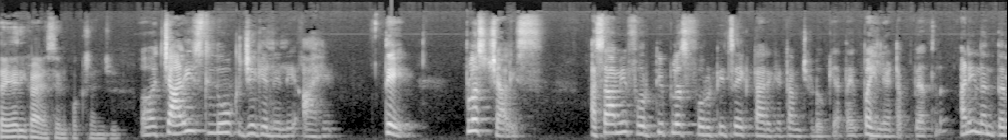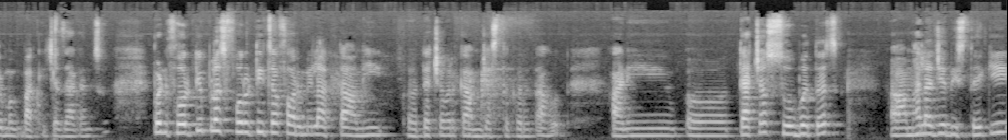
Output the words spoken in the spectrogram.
तयारी काय असेल पक्षांची? चाळीस लोक जे गेलेले आहेत ते प्लस चाळीस. असं आम्ही फोर्टी प्लस फोर्टीचं एक टार्गेट आमच्या डोक्यात आहे पहिल्या टप्प्यातलं. आणि नंतर मग बाकीच्या जागांचं. पण फोर्टी प्लस फोर्टीचा फॉर्म्युला आत्ता आम्ही त्याच्यावर काम जास्त करत आहोत. आणि त्याच्यासोबतच आम्हाला जे दिसतंय की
